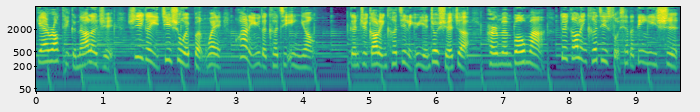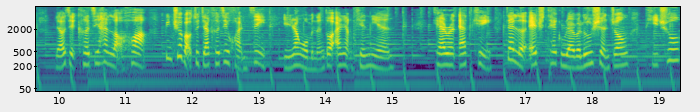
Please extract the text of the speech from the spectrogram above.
（Geront Technology，是一个以技术为本位、跨领域的科技应用。根据高龄科技领域研究学者 Herman b o m a 对高龄科技所下的定义是：了解科技和老化，并确保最佳科技环境，以让我们能够安养天年。Karen Atkin 在《The Age Tech Revolution》中提出，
